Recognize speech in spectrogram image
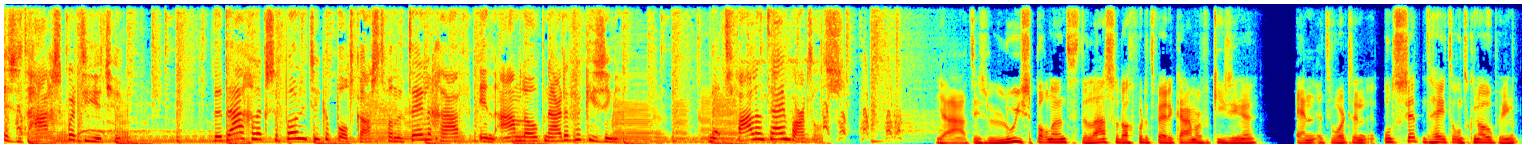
is het Haags kwartiertje. De dagelijkse politieke podcast van de Telegraaf in aanloop naar de verkiezingen. Met Valentijn Bartels. Ja, het is loeispannend. De laatste dag voor de Tweede Kamerverkiezingen. En het wordt een ontzettend hete ontknoping.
